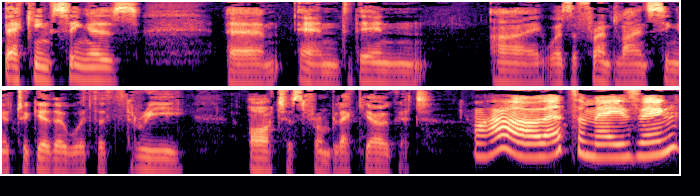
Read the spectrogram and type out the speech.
backing singers, um, and then I was a frontline singer together with the three artists from Black Yogurt. Wow, that's amazing.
